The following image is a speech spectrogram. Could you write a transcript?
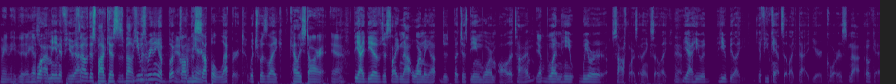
I mean, he, I guess. Well, I mean, if you that's had, not what this podcast is about. he was reading a book Yeah, called I'm The here. Supple Leopard, which was like Kelly Starr. Yeah, the idea of just like not warming up, ju- but just being warm all the time. Yep. When he we were sophomores, I think. So like, Yeah. yeah, he would he would be like, if you can't sit like that, your core is not okay.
